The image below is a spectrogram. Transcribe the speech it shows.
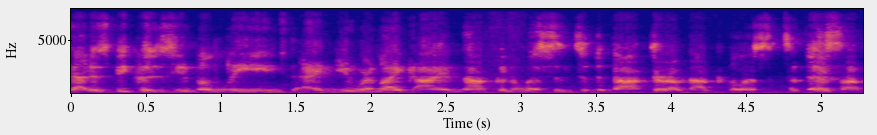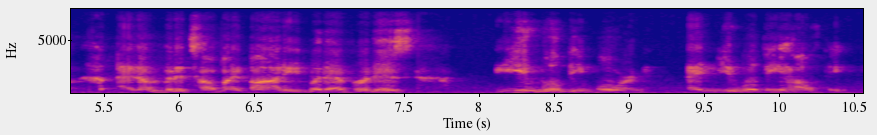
That is because you believed and you were like, I am not going to listen to the doctor. I'm not going to listen to this. I'm, and I'm going to tell my body, whatever it is, you will be born and you will be healthy.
